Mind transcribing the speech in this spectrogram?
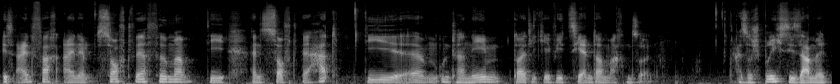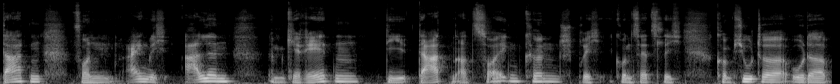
ist einfach eine Softwarefirma, die eine Software hat, die ähm, Unternehmen deutlich effizienter machen sollen. Also sprich, sie sammelt Daten von eigentlich allen ähm, Geräten, die Daten erzeugen können, sprich grundsätzlich Computer oder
